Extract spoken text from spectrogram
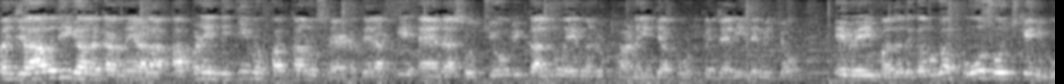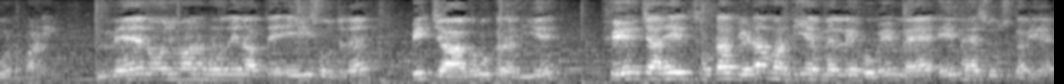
ਪੰਜਾਬ ਦੀ ਗੱਲ ਕਰਨ ਵਾਲਾ ਆਪਣੇ ਨਿੱਜੀ ਮਫਾਦਾਂ ਨੂੰ ਸਾਈਡ ਤੇ ਰੱਖ ਕੇ ਐ ਨਾ ਸੋਚਿਓ ਵੀ ਕੱਲ ਨੂੰ ਇਹ ਮੈਨੂੰ ਥਾਣੇ ਜਾਂ ਕੋਰਟ ਕਚਹਿਰੀ ਦੇ ਵਿੱਚੋਂ ਇਹ ਮੇਰੀ ਮਦਦ ਕਰੂਗਾ। ਉਹ ਸੋਚ ਕੇ ਨਹੀਂ ਵੋਟ ਪਾਣੀ। ਮੈਂ ਨੌਜਵਾਨ ਹੋਣ ਦੇ ਨਾਤੇ ਇਹੀ ਸੋਚਦਾ ਵੀ ਜਾਗਰੂਕ ਰਹੀਏ। ਫਿਰ ਚਾਹੇ ਤੁਹਾਡਾ ਜਿਹੜਾ ਮਰਜ਼ੀ ਐਮਐਲਏ ਹੋਵੇ, ਮੈਂ ਇਹ ਮਹਿਸੂਸ ਕਰਿਆ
